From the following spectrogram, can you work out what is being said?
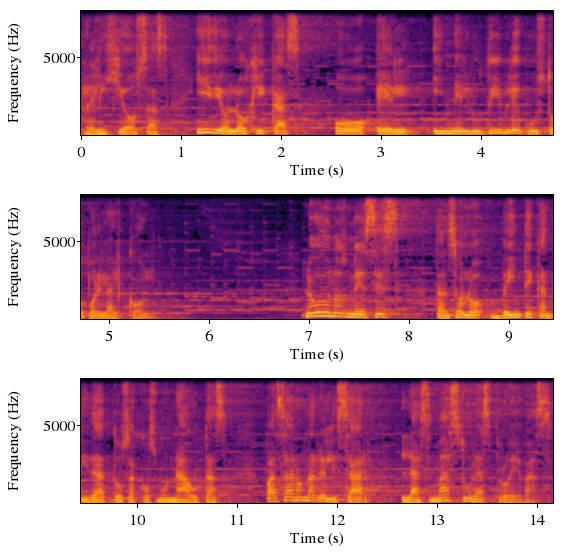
religiosas, ideológicas o el ineludible gusto por el alcohol. Luego de unos meses, tan solo 20 candidatos a cosmonautas pasaron a realizar las más duras pruebas.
